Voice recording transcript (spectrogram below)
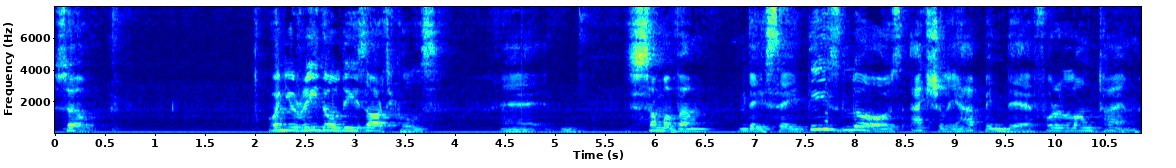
So, when you read all these articles, uh, some of them they say these laws actually have been there for a long time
